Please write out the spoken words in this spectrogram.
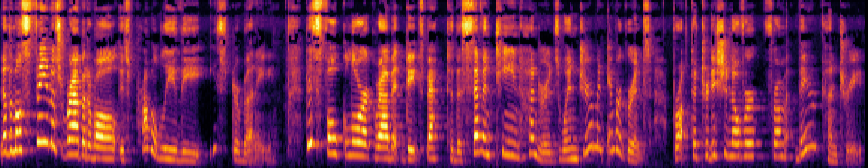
Now, the most famous rabbit of all is probably the Easter Bunny. This folkloric rabbit dates back to the 1700s when German immigrants brought the tradition over from their country.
